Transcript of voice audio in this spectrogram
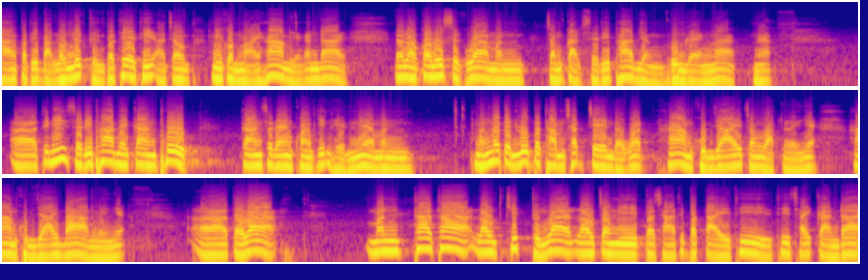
ทางปฏิบัติเรานึกถึงประเทศที่อาจจะมีกฎหมายห้ามอย่างนั้นได้ แล้วเราก็รู้สึกว่ามันจำกัดเสรีภาพอย่างรุนแรงมากนะทีนี้เสรีภาพในการพูดการแสดงความคิดเห็นเนี่ยมันมันไม่เป็นรูปธรรมชัดเจนแบบว่าห้ามคุณย้ายจังหวัดอะไรเงี้ยห้ามคุณย้ายบ้านอะไรเงี้ยแต่ว่า มันถ้าถ้าเราคิดถึงว่าเราจะมีประชาธิปไตยที่ที่ใช้การได้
